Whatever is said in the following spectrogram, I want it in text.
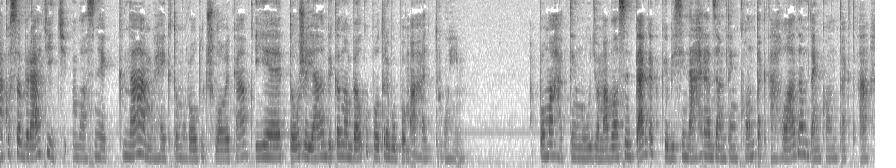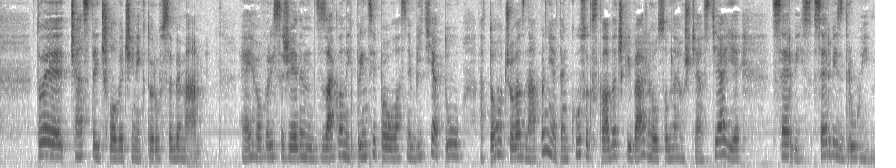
ako sa vrátiť vlastne k nám, hej, k tomu rodu človeka, je to, že ja napríklad mám veľkú potrebu pomáhať druhým pomáhať tým ľuďom a vlastne tak, ako keby si nahradzam ten kontakt a hľadám ten kontakt a to je časť tej človečiny, ktorú v sebe máme. Hej, hovorí sa, že jeden z základných princípov vlastne bytia tu a toho, čo vás naplní a ten kúsok skladačky vášho osobného šťastia je servis, servis druhým.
